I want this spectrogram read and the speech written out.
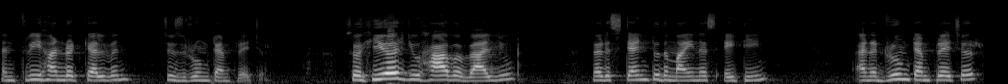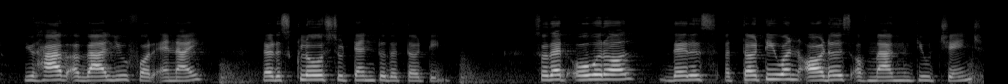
and 300 Kelvin which is room temperature. So, here you have a value that is 10 to the minus 18 and at room temperature you have a value for Ni that is close to 10 to the 13. So, that overall there is a 31 orders of magnitude change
